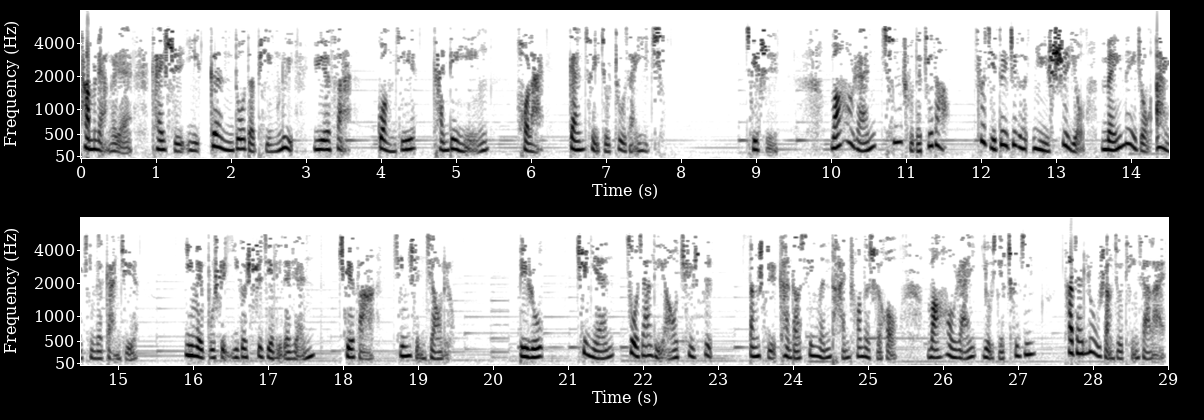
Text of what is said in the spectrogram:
他们两个人开始以更多的频率约饭、逛街、看电影，后来干脆就住在一起。其实，王浩然清楚的知道自己对这个女室友没那种爱情的感觉，因为不是一个世界里的人，缺乏精神交流。比如去年作家李敖去世，当时看到新闻弹窗的时候，王浩然有些吃惊。他在路上就停下来，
